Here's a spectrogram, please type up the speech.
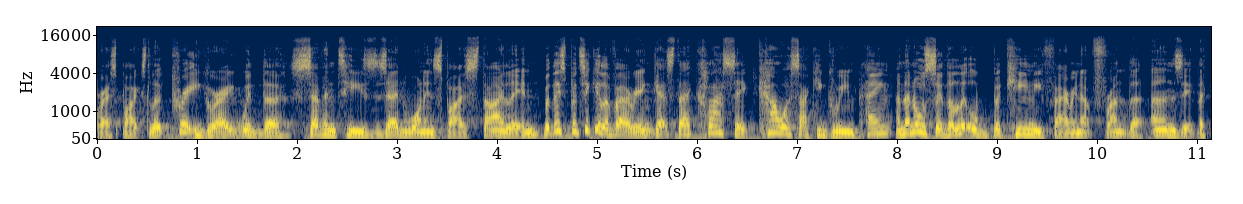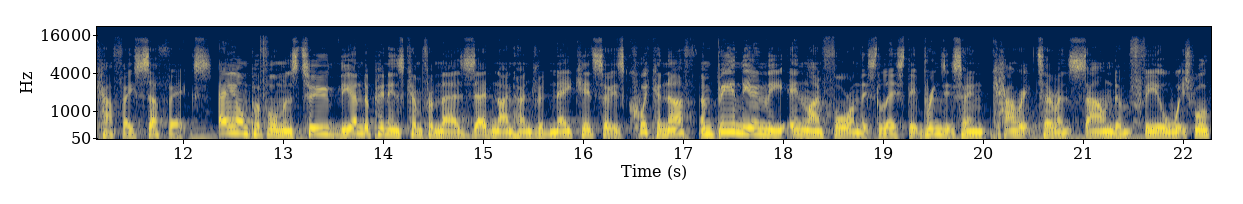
RS bikes look pretty great with the 70s Z1 inspired styling, but this particular variant gets their classic Kawasaki green green paint, and then also the little bikini fairing up front that earns it the cafe suffix. A on performance too, the underpinnings come from their Z900 Naked, so it's quick enough, and being the only inline 4 on this list, it brings its own character and sound and feel, which will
